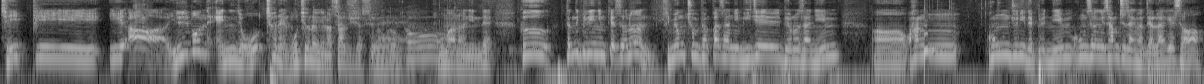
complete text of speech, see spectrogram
JP 이게 아 일본 이제 5천 엔 5천 원이나 싸주셨어요. 네. 그럼 오. 5만 원인데 그 등디 PD님께서는 김영춘 평가사님, 이재일 변호사님, 어 황 홍준희 대표님, 홍성일 사무처장님한테 연락해서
